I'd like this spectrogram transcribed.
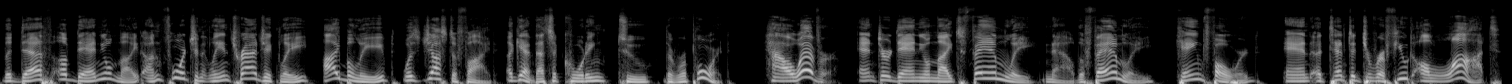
the death of Daniel Knight, unfortunately and tragically, I believed was justified. Again, that's according to the report. However, enter Daniel Knight's family now. The family came forward and attempted to refute a lot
